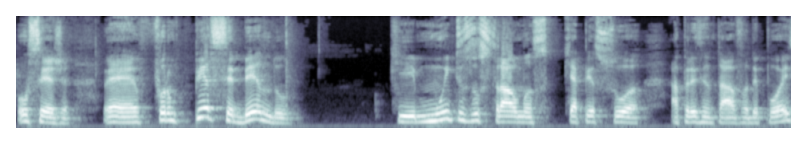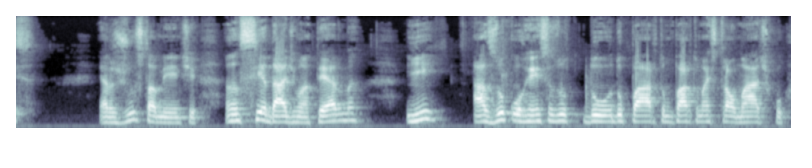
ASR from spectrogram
Ou seja, é, foram percebendo que muitos dos traumas que a pessoa apresentava depois era justamente a ansiedade materna e as ocorrências do, do, do, parto, um parto mais traumático,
